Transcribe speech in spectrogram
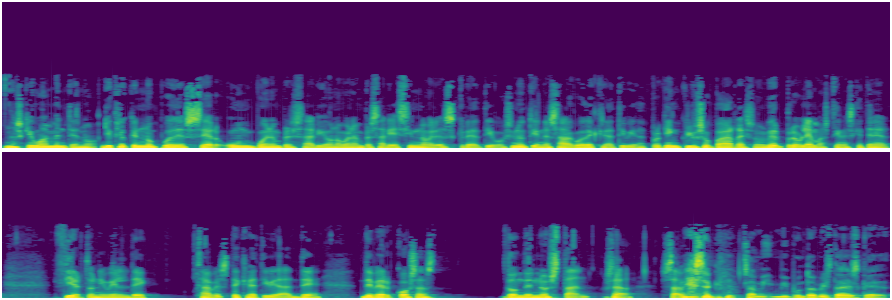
No, es que igualmente no. Yo creo que no puedes ser un buen empresario o una buena empresaria si no eres creativo, si no tienes algo de creatividad. Porque incluso para resolver problemas tienes que tener cierto nivel de, ¿sabes? De creatividad, de, de ver cosas donde no están. O sea, ¿sabes? O sea, mi, mi punto de vista es que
